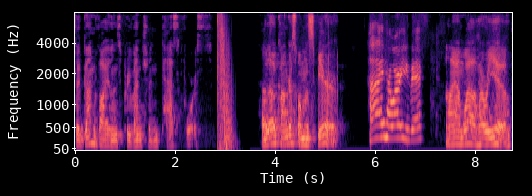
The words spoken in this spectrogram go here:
the Gun Violence Prevention Task Force. Hello, Congresswoman Speier. Hi, how are you, Vic? I am well. How are you?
